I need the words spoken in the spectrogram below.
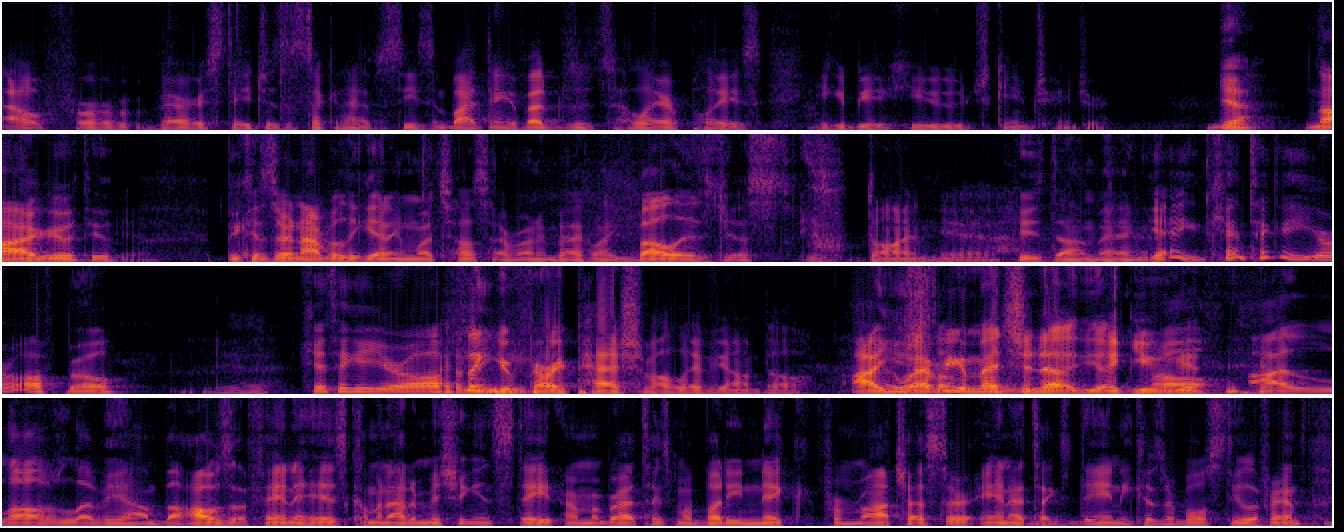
out for various stages of the second half of the season, but I think if Edwards Helaire plays, he could be a huge game changer. Yeah. No, I agree with you. Because they're not really getting much else at running back. Like Bell is just he's Done. Yeah. he's done, man. Yeah, you can't take a year off, bro. Yeah. Can't take a year off. I think you're you- very passionate about Le'Veon Bell. I Like, whenever you mention that, like you, Bro, get, I love Le'Veon Bell. I was a fan of his coming out of Michigan State. I remember I texted my buddy Nick from Rochester, and I texted Danny because they're both Steeler fans. Mm-hmm.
